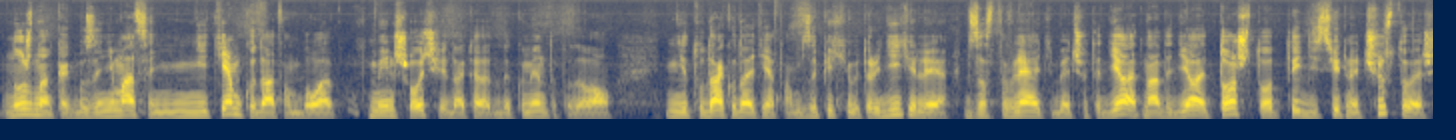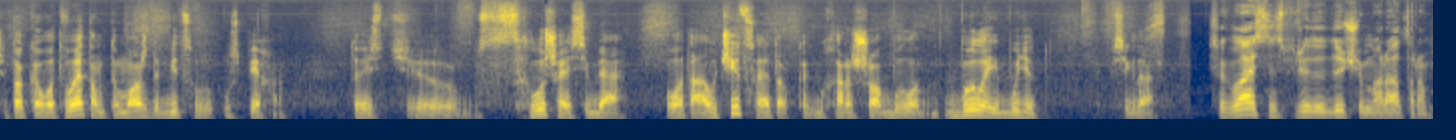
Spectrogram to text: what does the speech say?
нужно как бы заниматься не тем, куда там была меньше очередь, да, когда документы подавал, не туда, куда тебя там запихивают родители, заставляют тебя что-то делать. Надо делать то, что ты действительно чувствуешь, и только вот в этом ты можешь добиться успеха. То есть э, слушая себя. Вот. А учиться это как бы хорошо было, было и будет всегда. Согласен с предыдущим оратором.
